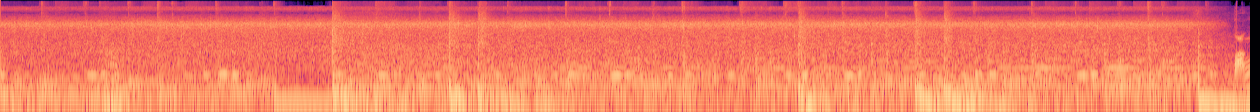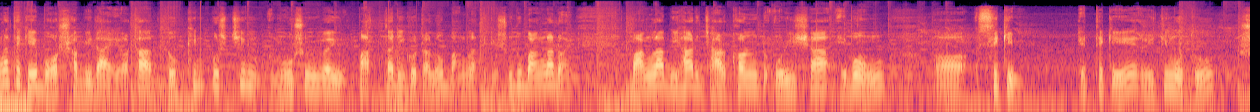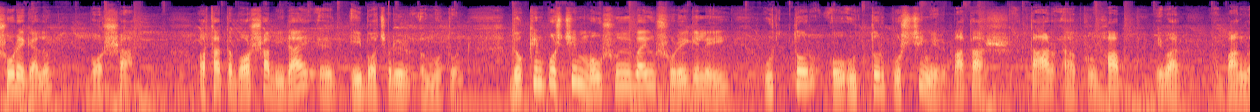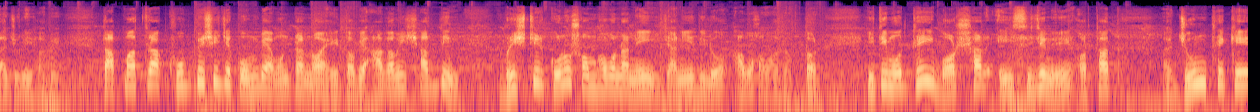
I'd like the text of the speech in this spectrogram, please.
বাংলা থেকে বর্ষা বিদায়, অর্থাৎ দক্ষিণ পশ্চিম মৌসুমি বায়ু পাত্তারি গোটালো বাংলা থেকে। শুধু বাংলা নয়, বাংলা, বিহার, ঝাড়খণ্ড, ওড়িশা এবং সিকিম, এর থেকে রীতিমতো সরে গেল বর্ষা। অর্থাৎ বর্ষা বিদায় এই বছরের মতন। দক্ষিণ পশ্চিম মৌসুমী বায়ু সরে গেলেই উত্তর ও উত্তর পশ্চিমের বাতাস তার প্রভাব এবার বাংলা জুড়েই হবে। তাপমাত্রা খুব বেশি যে কমবে এমনটা নয়, তবে আগামী সাত দিন বৃষ্টির কোনো সম্ভাবনা নেই জানিয়ে দিল আবহাওয়া দপ্তর। ইতিমধ্যেই বর্ষার এই সিজনে, অর্থাৎ জুন থেকে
